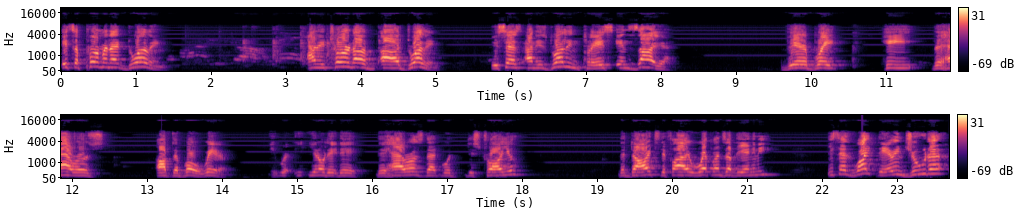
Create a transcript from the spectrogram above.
It's a permanent dwelling. An eternal uh, dwelling. He says, and his dwelling place in Zion. There break he the arrows of the bow. Where? You know, the, the, the arrows that would destroy you. The darts, the fire weapons of the enemy. He says right there in Judah,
